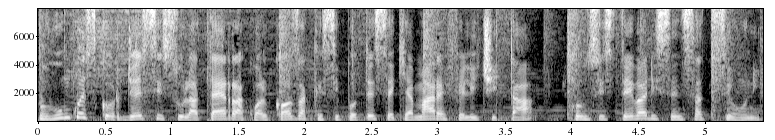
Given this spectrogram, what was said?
Ovunque scorgessi sulla terra qualcosa che si potesse chiamare felicità, consisteva di sensazioni.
